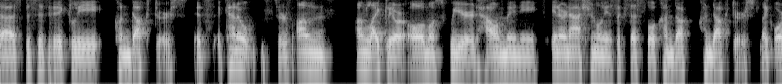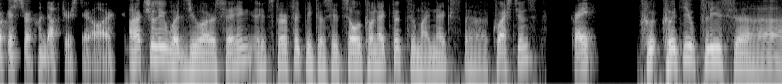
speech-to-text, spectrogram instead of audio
uh, specifically conductors. It's kind of sort of un, unlikely or almost weird how many internationally successful conduct conductors, like orchestra conductors, there are. Actually, what you are saying, it's perfect because it's all connected to my next uh, questions. Great. Could, could you please uh,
